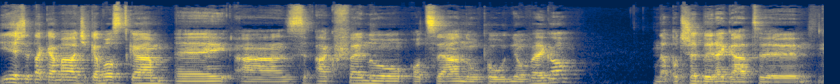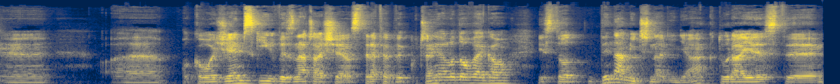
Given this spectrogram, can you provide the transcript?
Jeszcze taka mała ciekawostka e, z akwenu Oceanu Południowego na potrzeby regat e, e, e, okołoziemskich wyznacza się strefę wykluczenia lodowego. Jest to dynamiczna linia, która jest e, e,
